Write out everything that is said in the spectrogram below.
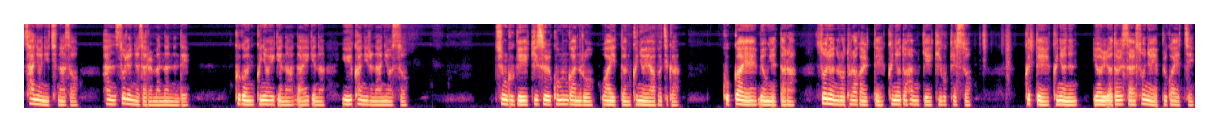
4년이 지나서 한 소련 여자를 만났는데 그건 그녀에게나 나에게나 유익한 일은 아니었어. 중국의 기술 고문관으로 와 있던 그녀의 아버지가 국가의 명예에 따라 소련으로 돌아갈 때 그녀도 함께 귀국했어. 그때 그녀는 18살 소녀에 불과했지.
